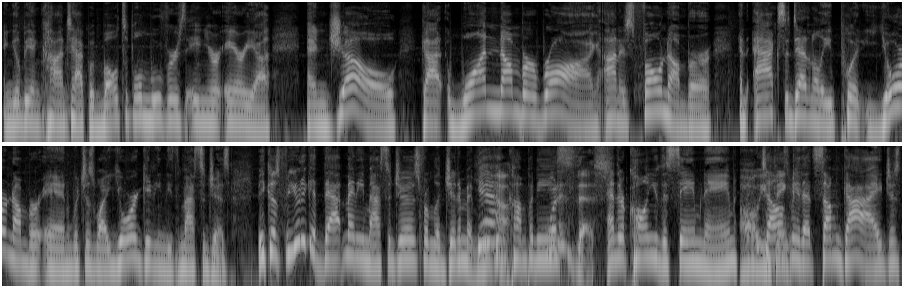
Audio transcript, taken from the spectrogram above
and you'll be in contact with multiple movers in your area. And Joe got one number wrong on his phone number and accidentally put your number in, which is why you're getting these messages. Because for you to get that many messages from legitimate Yeah. moving companies, What is this? And they're calling you the same name, Oh, you tells think- me that some guy just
